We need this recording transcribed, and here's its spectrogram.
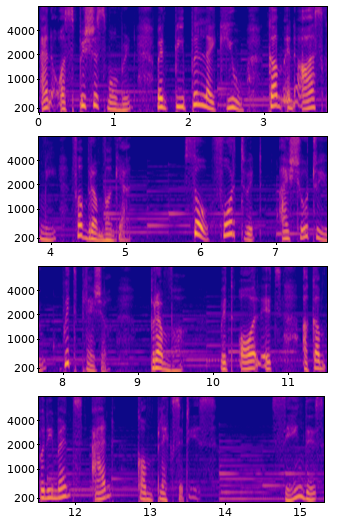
and auspicious moment when people like you come and ask me for Brahma Gyan. So, forthwith, I show to you with pleasure Brahma with all its accompaniments and complexities. Saying this,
